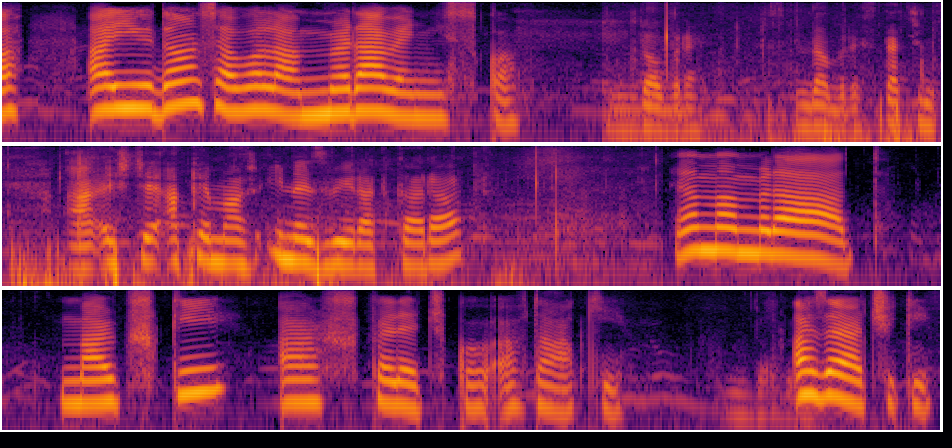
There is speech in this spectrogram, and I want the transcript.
a, a ich dom sa volá mravenisko. Dobre, dobre, stačí. A ešte, aké máš iné zvieratka rád? Ja mám rád mačky a škelečko a vtáky. A záčiky.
